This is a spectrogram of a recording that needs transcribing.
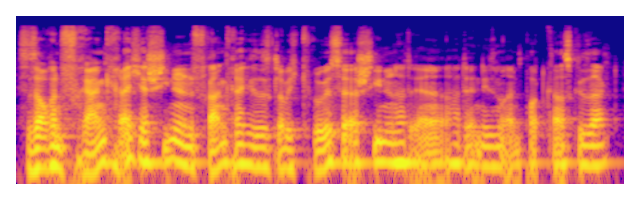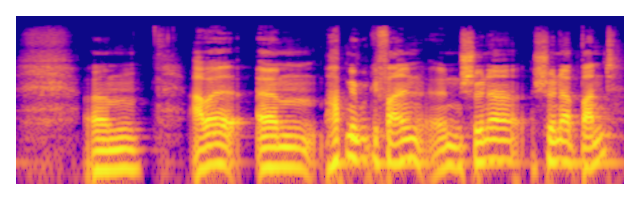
Es ist auch in Frankreich erschienen. In Frankreich ist es, glaube ich, größer erschienen, hat er, hat er in diesem einen Podcast gesagt. Ähm, aber ähm, hat mir gut gefallen. Ein schöner, schöner Band.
